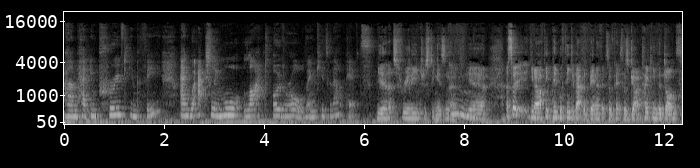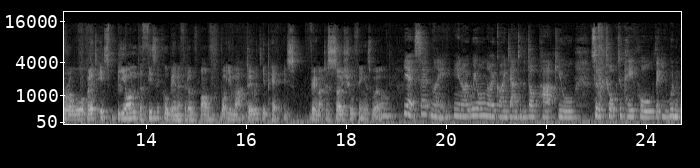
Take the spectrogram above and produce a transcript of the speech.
um, had improved empathy and were actually more liked overall than kids without pets. Yeah, that's really interesting, isn't it? Mm. Yeah. So, you know, I think people think about the benefits of pets as going, taking the dog for a walk, but it's, it's beyond the physical benefit of, of what you might do with your pet. It's very much a social thing as well. Yeah, certainly. You know, we all know going down to the dog park, you'll sort of talk to people that you wouldn't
